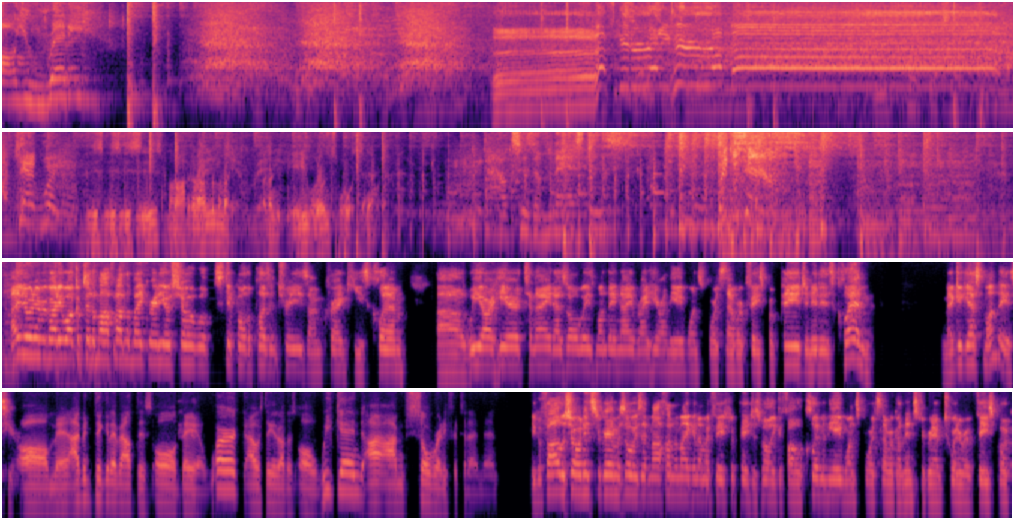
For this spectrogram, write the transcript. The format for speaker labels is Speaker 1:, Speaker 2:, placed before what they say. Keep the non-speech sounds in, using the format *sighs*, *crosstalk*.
Speaker 1: Are you ready?
Speaker 2: Yeah, yeah, Uh, let's get ready to rumble! Can't wait.
Speaker 3: This, this, this is Moffat on the Mic on the A1 Sports Network.
Speaker 1: Bow to the masters. Break it down.
Speaker 4: How you doing, everybody? Welcome to the Moffat on the Mic radio show. We'll skip all the pleasantries. I'm Craig. He's Clem. Uh, we are here tonight, as always, Monday night, right here on the A1 Sports Network Facebook page, and it is Clem. Mega Guest Monday is here.
Speaker 3: Oh man, I've been thinking about this all day at work. I was thinking about this all weekend. I, I'm so ready for today, man.
Speaker 4: You can follow the show on Instagram, as always, at Moff on the Mic, and on my Facebook page as well. You can follow Clem and the A1 Sports Network on Instagram, Twitter, and Facebook.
